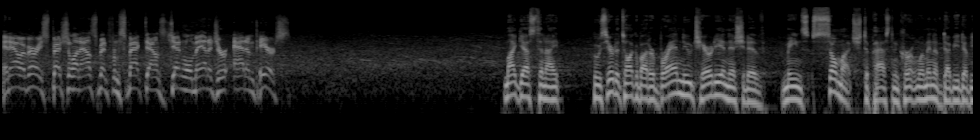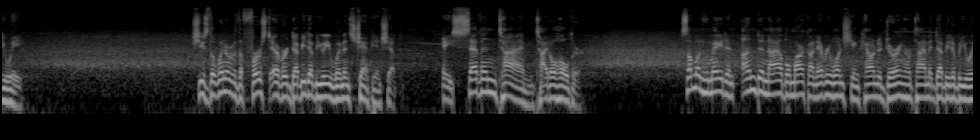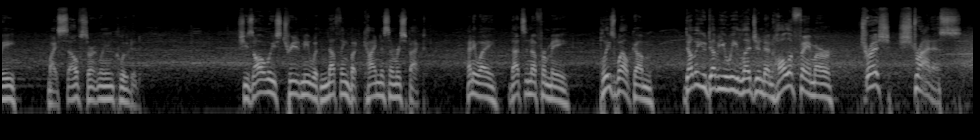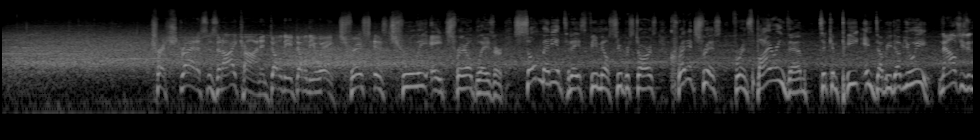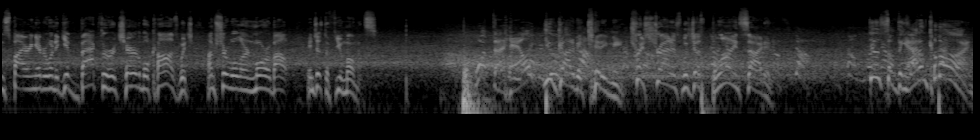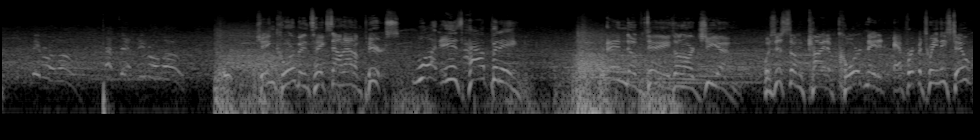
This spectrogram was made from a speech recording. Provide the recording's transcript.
And now a very special announcement from SmackDown's general manager, Adam Pearce. My guest tonight, who's here to talk about her brand new charity initiative, means so much to past and current women of WWE. She's the winner of the first ever WWE Women's Championship, a seven time title holder. Someone who made an undeniable mark on everyone she encountered during her time at WWE, myself certainly included. She's always treated me with nothing but kindness and respect. Anyway, that's enough for me. Please welcome WWE legend and Hall of Famer, Trish Stratus. Trish Stratus is an icon in WWE. Trish is truly a trailblazer. So many of today's female superstars credit Trish for inspiring them to compete in WWE. Now she's inspiring everyone to give back through her charitable cause, which I'm sure we'll learn more about in just a few moments. What the hell? You've gotta be kidding me. Trish Stratus was just blindsided. Do something, Adam. Come on. Leave her alone. That's it. Leave her alone. King Corbin takes out Adam Pearce. What is happening? End of days on our GM. Was this some kind of coordinated effort between these two?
